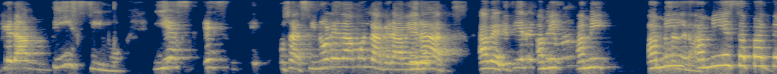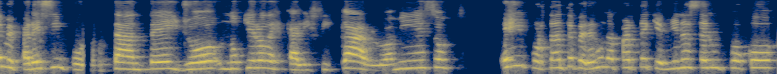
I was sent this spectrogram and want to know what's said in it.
gravísimo. Y es, es, o sea, si no le damos la gravedad A ver, que tiene el a mí, tema, a mí, a mí, a mí esa parte me parece importante y yo no quiero descalificarlo. A mí eso es importante, pero es una parte que viene a ser un poco,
